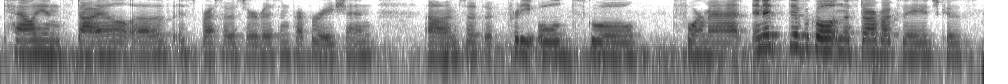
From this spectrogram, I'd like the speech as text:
Italian style of espresso service and preparation. Um, so it's a pretty old school format. And it's difficult in the Starbucks age because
